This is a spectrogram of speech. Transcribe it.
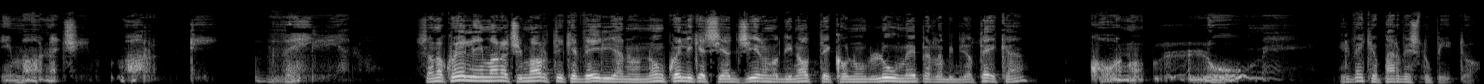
I monaci morti vegliano. Sono quelli i monaci morti che vegliano, non quelli che si aggirano di notte con un lume per la biblioteca? Con un lume. Il vecchio parve stupito.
